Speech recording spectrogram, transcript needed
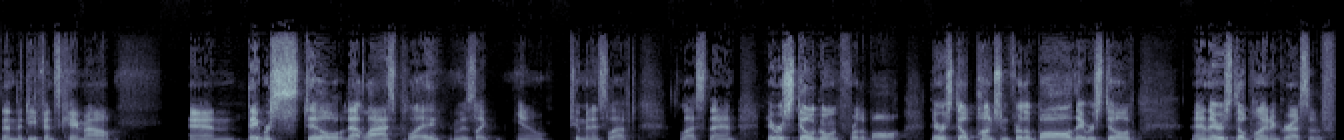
then the defense came out, and they were still that last play. It was like you know two minutes left, less than. They were still going for the ball. They were still punching for the ball. They were still, and they were still playing aggressive.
